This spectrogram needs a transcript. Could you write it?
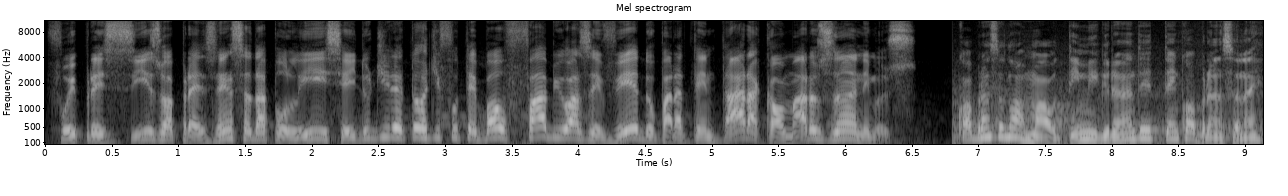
Foi preciso a presença da polícia e do diretor de futebol Fábio Azevedo para tentar acalmar os ânimos. Cobrança normal, time grande tem cobrança, né?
